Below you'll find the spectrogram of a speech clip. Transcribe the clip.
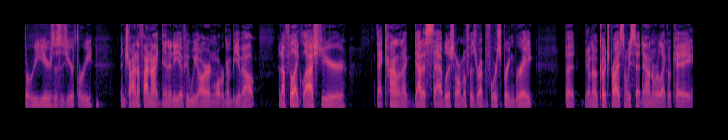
three years. This is year three. Been trying to find an identity of who we are and what we're going to be about. And I feel like last year that kind of got established. I don't know if it was right before spring break, but I know Coach Price and we sat down and we're like, okay,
